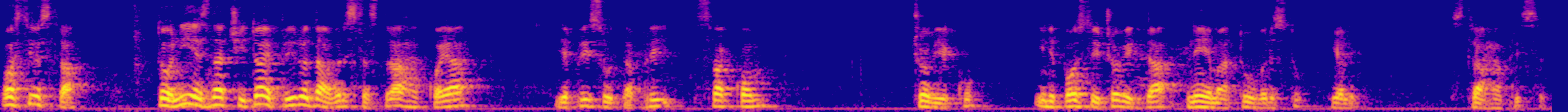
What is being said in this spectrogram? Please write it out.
Osjetio strah. To nije znači, to je prirodna vrsta straha koja je prisutna pri svakom čovjeku i ne postoji čovjek da nema tu vrstu, jeli, straha pri sebi.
